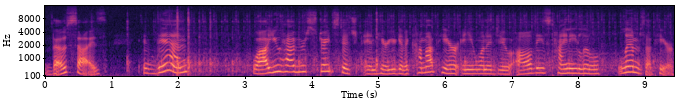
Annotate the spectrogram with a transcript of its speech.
both sides, and then while you have your straight stitch in here, you're going to come up here and you want to do all these tiny little limbs up here.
